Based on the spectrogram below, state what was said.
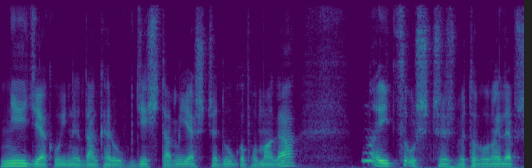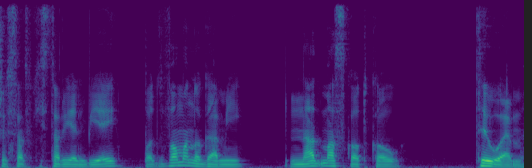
Nie idzie jak u innych dunkerów, gdzieś tam jeszcze długo pomaga. No i cóż, czyżby to był najlepszy wsad w historii NBA? Pod dwoma nogami, nad maskotką, tyłem,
